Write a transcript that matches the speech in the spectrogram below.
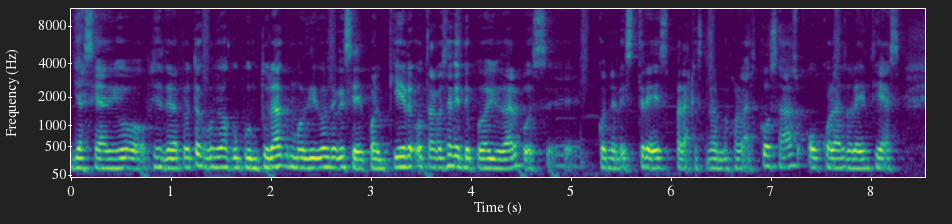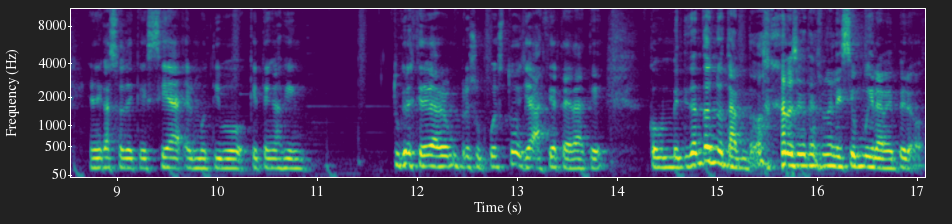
ya sea, digo, fisioterapeuta, como digo, acupuntura, como digo, yo qué sé, cualquier otra cosa que te pueda ayudar, pues, eh, con el estrés para gestionar mejor las cosas o con las dolencias, en el caso de que sea el motivo que tengas bien. ¿Tú crees que debe haber un presupuesto ya a cierta edad? Que con veintitantos no tanto, a no ser que tengas una lesión muy grave, pero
